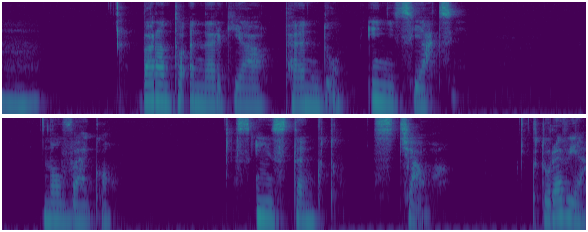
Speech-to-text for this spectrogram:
Mm. Baran to energia pędu, inicjacji, nowego, z instynktu, z ciała, które wie,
